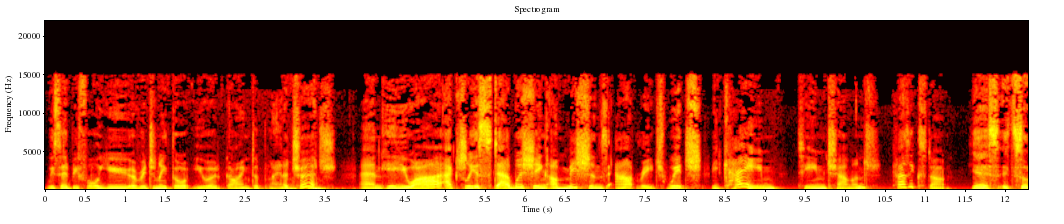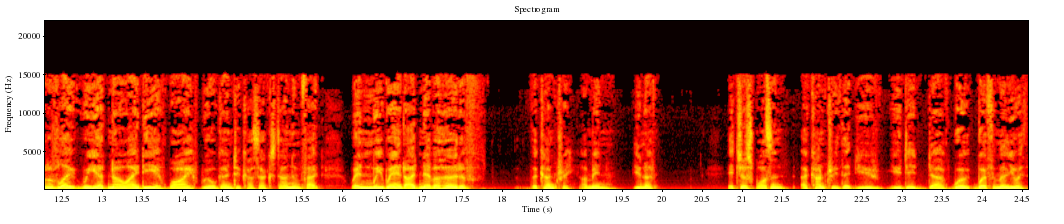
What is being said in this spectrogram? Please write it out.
we said before, you originally thought you were going to plant a church. And here you are actually establishing a missions outreach, which became Teen Challenge Kazakhstan. Yes, it's sort of like we had no idea why we were going to Kazakhstan. In fact, when we went, I'd never heard of the country. I mean, you know, it just wasn't a country that you you did uh, were, were familiar with.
